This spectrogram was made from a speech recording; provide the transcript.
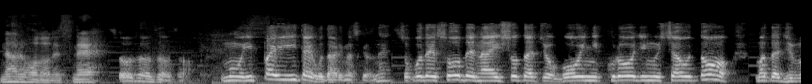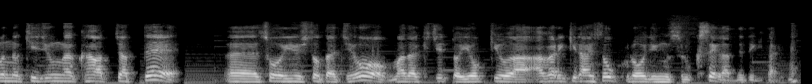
なるほどですね。そうそうそうそう。もういっぱい言いたいことありますけどね。そこでそうでない人たちを強引にクロージングしちゃうと、また自分の基準が変わっちゃって、えーそういう人たちをまだきちっと欲求が上がりきらない人をクロージングする癖が出てきたりね。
